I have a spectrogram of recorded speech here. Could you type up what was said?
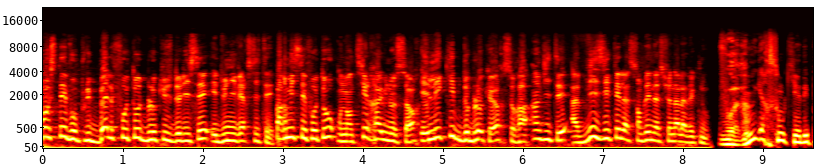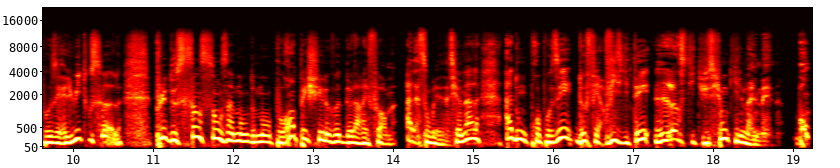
Postez vos plus belles photos de blocus de lycée et d'université. Parmi ces photos, on en tirera une au sort et l'équipe de bloqueurs sera invitée à visiter l'Assemblée nationale avec nous. Voilà un garçon qui a déposé à lui tout seul plus de 500 amendements pour empêcher le vote de la réforme à l'Assemblée nationale, a donc proposé de faire visiter l'institution qu'il malmène. Bon,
